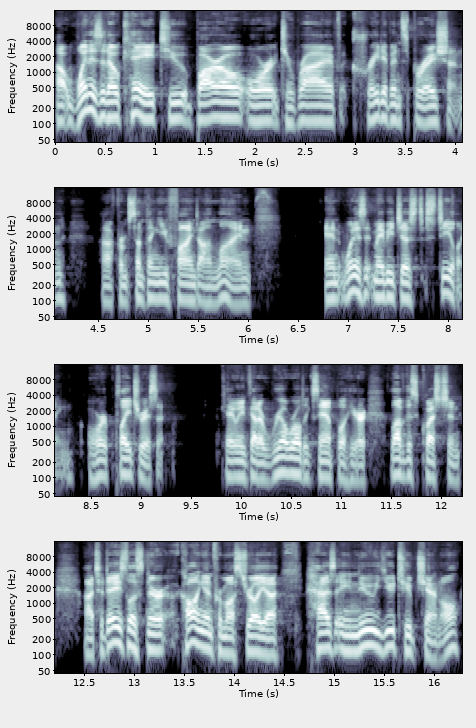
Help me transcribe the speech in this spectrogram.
Uh, when is it okay to borrow or derive creative inspiration uh, from something you find online? And when is it maybe just stealing or plagiarism? Okay, we've got a real world example here. Love this question. Uh, today's listener, calling in from Australia, has a new YouTube channel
